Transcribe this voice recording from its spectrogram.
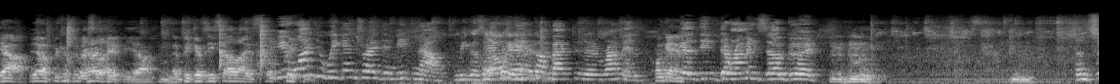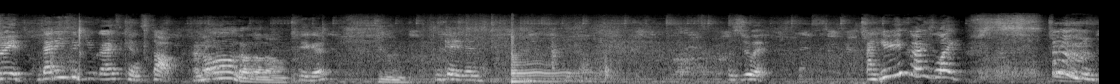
Yeah. yeah, because we're So happy. happy. Yeah. And because Gisela is so if you pretty. want to, we can try the meat now. Because Then we can come back to the ramen. Okay. Because the, the ramen is so good Mm-hmm. Mm. and sweet. that is if you guys can stop. No, no, no, no. You good? Okay, then. Let's do it. I hear you guys like. Mm.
